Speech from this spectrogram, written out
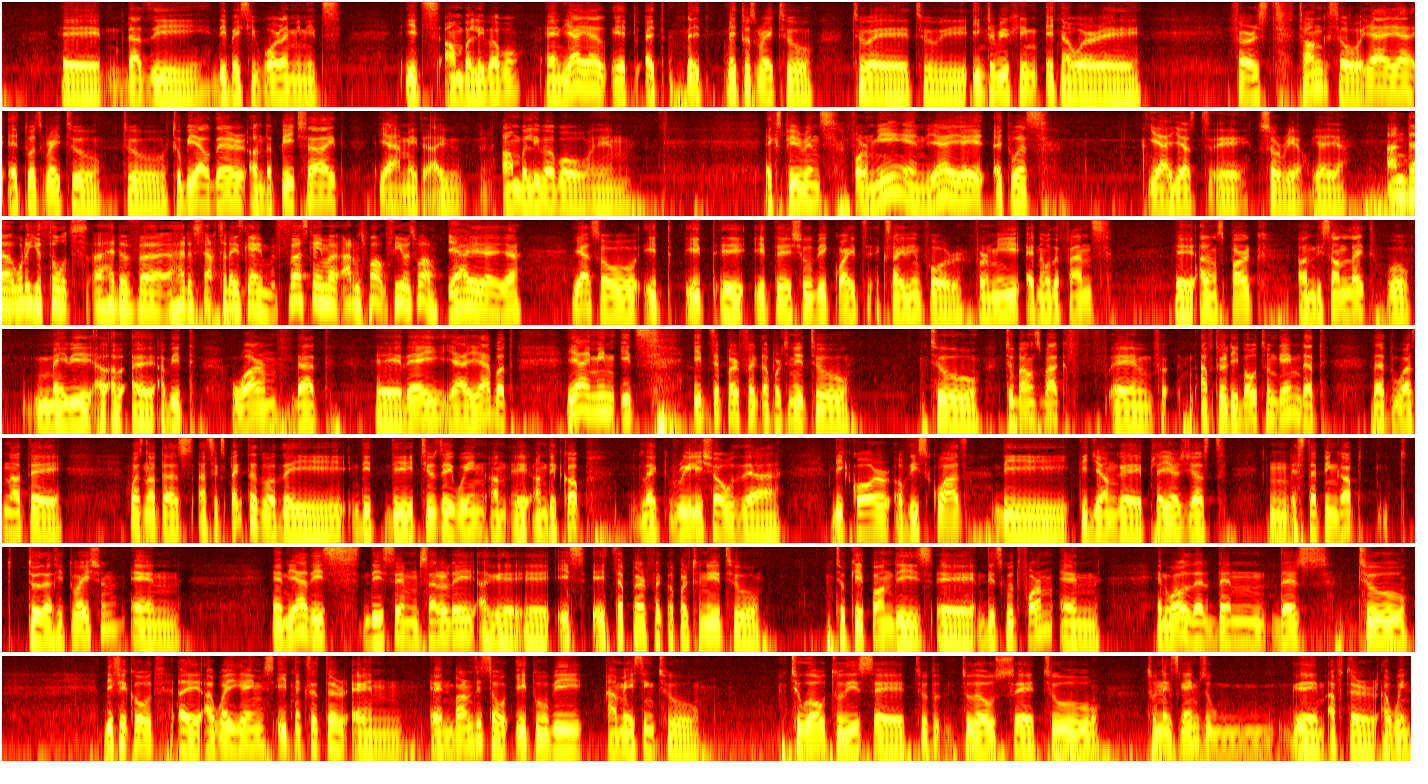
that's the the basic word. I mean, it's it's unbelievable. And yeah, yeah, it it it, it was great to to uh, to interview him in our uh, first tongue. So yeah, yeah, it was great to to to be out there on the pitch side. Yeah, made I unbelievable um, experience for me, and yeah, yeah, it, it was yeah just uh, surreal. Yeah, yeah. And uh, what are your thoughts ahead of uh, ahead of Saturday's game? First game at Adams Park for you as well. Yeah, yeah, yeah, yeah. So it it it, it uh, should be quite exciting for for me and all the fans. Uh, Adams Park on the sunlight will maybe a, a, a bit warm that day. Yeah, yeah, but yeah, I mean it's it's a perfect opportunity to to to bounce back um, after the Bolton game that that was not a was not as as expected. Was the the, the Tuesday win on uh, on the cup like really show the the core of the squad, the the young uh, players just mm, stepping up to the situation. And and yeah, this this um, Saturday uh, uh, it's it's a perfect opportunity to to keep on this uh, this good form. And and well then there's two difficult uh, away games in Exeter and and Barnsley. So it will be amazing to to go to this uh, to to those uh, two two next games um, after a win.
